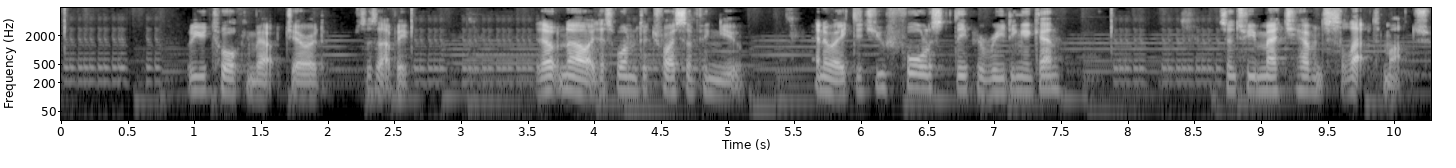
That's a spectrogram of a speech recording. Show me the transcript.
What are you talking about, Jared? says Abby. I don't know, I just wanted to try something new. Anyway, did you fall asleep reading again? Since we met, you haven't slept much.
